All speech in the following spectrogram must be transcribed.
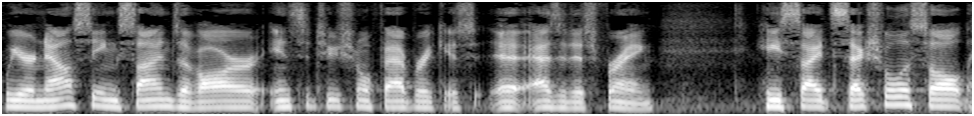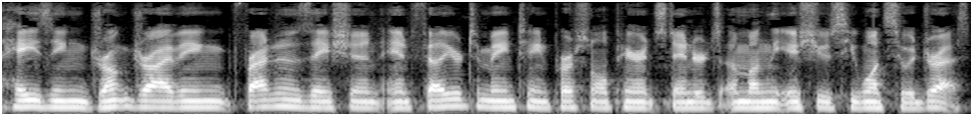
we are now seeing signs of our institutional fabric is, uh, as it is fraying. He cites sexual assault, hazing, drunk driving, fraternization, and failure to maintain personal appearance standards among the issues he wants to address.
